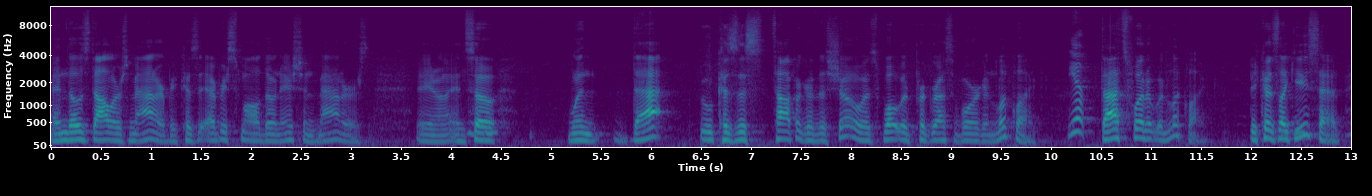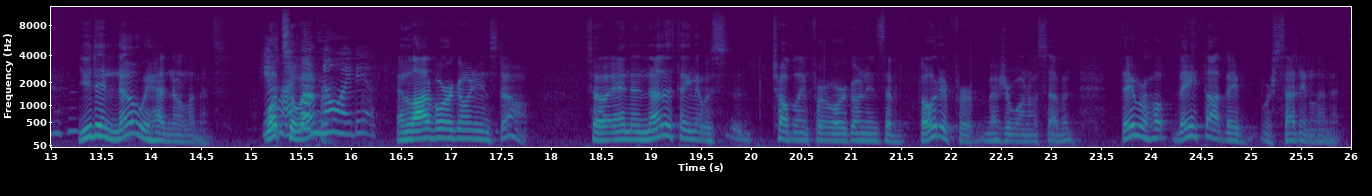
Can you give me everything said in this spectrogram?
and those dollars matter because every small donation matters, you know. And so, Mm-hmm. when that, because this topic of the show is what would progressive Oregon look like? Yep. That's what it would look like, because like you said, you didn't know we had no limits Mm-hmm. Yeah, whatsoever, I have no idea. and a lot of Oregonians don't. So, and another thing that was uh, troubling for Oregonians that voted for Measure 107, they were ho- they thought they were setting limits,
